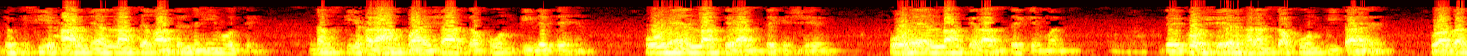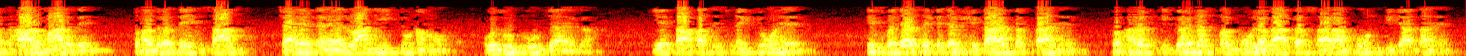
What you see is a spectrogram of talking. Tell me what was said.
جو کسی حال میں اللہ سے غافل نہیں ہوتے، نفس کی حرام خواہشات کا خون پی لیتے ہیں۔ وہ اللہ کے راستے کے شیر، وہ اللہ کے راستے کے مرد۔ دیکھو، شیر ہرن کا خون پیتا ہے۔ تو اگر دھاڑ مار دے، تو حضرت انسان چاہے پہلوان ہی کیوں نہ ہو، وضو ٹوٹ جائے گا۔ یہ طاقت اس میں کیوں ہے؟ اس وجہ سے کہ جب شکار کرتا ہے، تو حرم کی گردن پر منہ لگا کر سارا خون پی جاتا ہے۔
